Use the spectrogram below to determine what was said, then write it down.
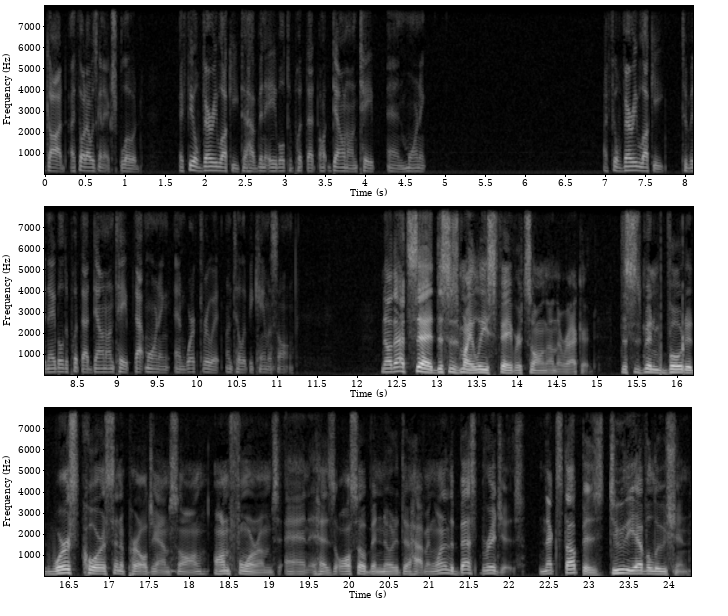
God, I thought I was going to explode. I feel very lucky to have been able to put that down on tape and morning. I feel very lucky to have been able to put that down on tape that morning and work through it until it became a song. Now, that said, this is my least favorite song on the record. This has been voted worst chorus in a Pearl Jam song on forums, and it has also been noted to having one of the best bridges. Next up is Do the Evolution.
